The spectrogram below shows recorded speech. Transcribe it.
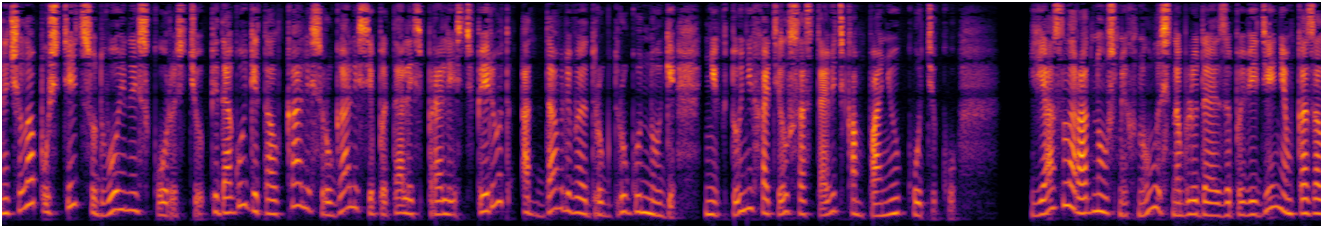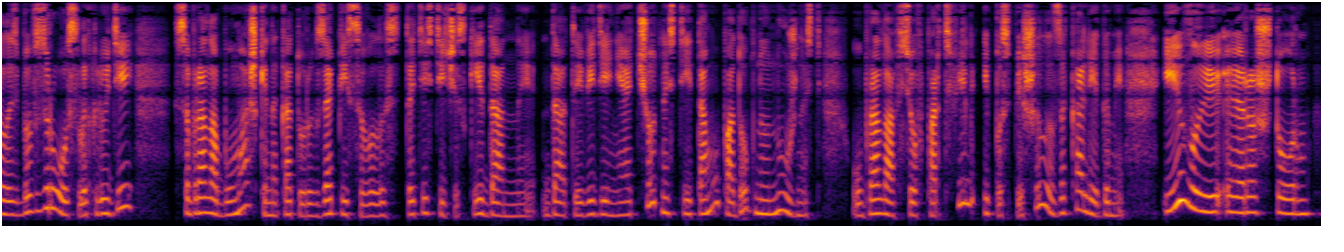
начала пустеть с удвоенной скоростью. Педагоги толкались, ругались и пытались пролезть вперед, отдавливая друг другу ноги. Никто не хотел составить компанию котику. Я злорадно усмехнулась, наблюдая за поведением, казалось бы, взрослых людей, собрала бумажки, на которых записывалась статистические данные, даты ведения отчетности и тому подобную нужность, убрала все в портфель и поспешила за коллегами. «И вы, Эра Шторм!»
